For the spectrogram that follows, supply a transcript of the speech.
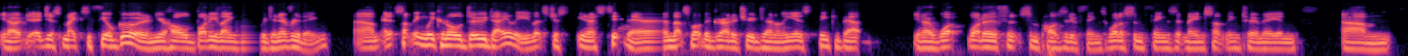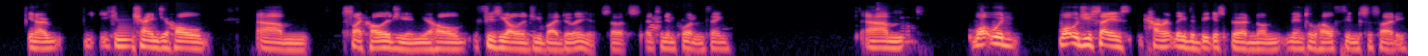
you know, it, it just makes you feel good and your whole body language and everything. Um, and it's something we can all do daily. Let's just, you know, sit there. And that's what the gratitude journaling is. Think about you know what what are th- some positive things what are some things that mean something to me and um, you know you can change your whole um, psychology and your whole physiology by doing it so it's it's an important thing Um, what would what would you say is currently the biggest burden on mental health in society?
